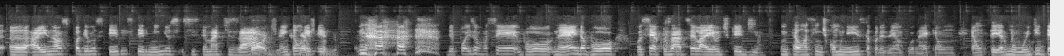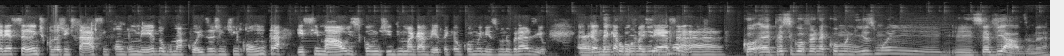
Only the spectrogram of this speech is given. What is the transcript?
uh, aí nós podemos ter extermínios sistematizados. Pode, né? Então, pode depois eu vou ser, vou, né, ainda vou, vou ser acusado, sei lá, eu de que de, então, assim, de comunista, por exemplo, né, que é um, é um termo muito interessante, quando a gente está, assim, com algum medo, alguma coisa, a gente encontra esse mal escondido em uma gaveta, que é o comunismo no Brasil. É, então, daqui a pouco vai ser essa... A, é, para esse governo é comunismo e, e, ser viado, né?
